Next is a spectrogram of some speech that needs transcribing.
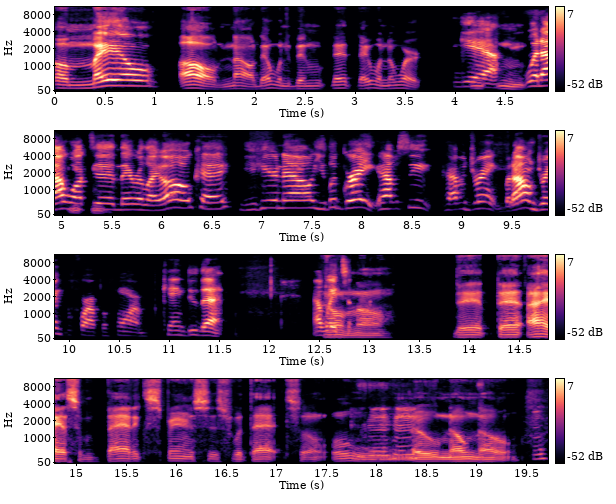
a male, oh no, that wouldn't have been that they wouldn't have worked. Yeah. Mm-mm, When I walked mm-mm. in, they were like, "Oh, okay, you here now? You look great. Have a seat. Have a drink." But I don't drink before I perform. Can't do that. I wait Oh till. no. That that I had some bad experiences with that. So oh Mhm. no, no, no. Mhm.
